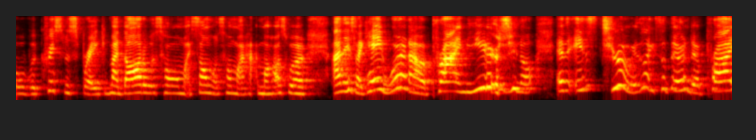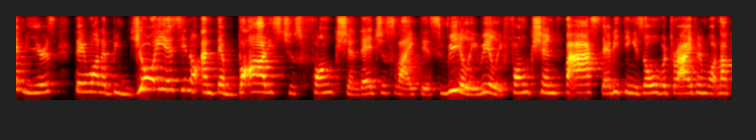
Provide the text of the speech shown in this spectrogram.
over Christmas break. My daughter was home, my son was home, my, my husband, and it's like, hey, we're in our prime years, you know. And it's true. It's like, so they're in their prime years. They want to be joyous, you know, and their bodies just function. They're just like this really, really function fast. Everything is overdrive and whatnot.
